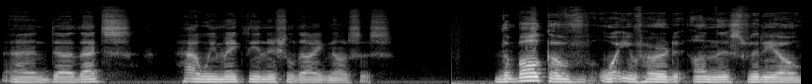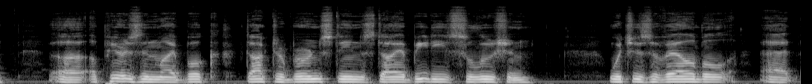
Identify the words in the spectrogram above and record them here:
And uh, that's how we make the initial diagnosis. The bulk of what you've heard on this video uh, appears in my book, Dr. Bernstein's Diabetes Solution, which is available at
